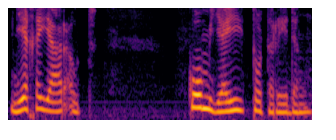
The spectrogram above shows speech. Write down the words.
9 jaar oud. Kom jy tot redding.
